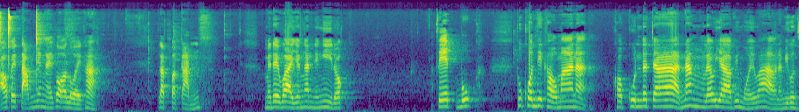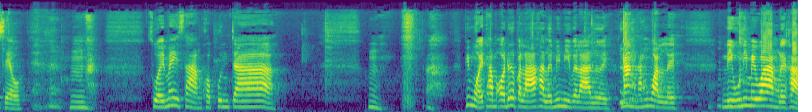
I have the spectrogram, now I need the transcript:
เอาไปตำยังไงก็อร่อยค่ะ รับประกัน ไม่ได้ว่ายังงั้นยังงี้ดอก Facebook ทุกคนที่เข้ามาน่ะ ขอบคุณนะจ้า นั่งแล้วยาพี่หมวยว่านะมีคนเซลสวยไม่สั่งขอบคุณจ้าพี่หมวยทำออเดอร์ปลาค่ะ เลยไม่มีเวลาเลย นั่งทั้งวันเลย นิ้วนี่ไม่ว่างเลยค่ะ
